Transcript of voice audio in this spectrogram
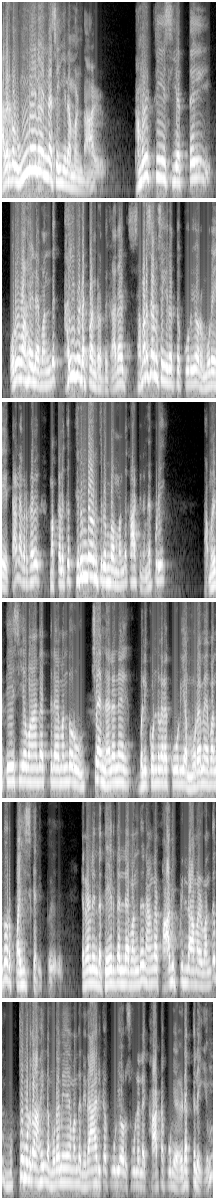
அவர்கள் உண்மையிலே என்ன செய்யணும் என்றால் தமிழ் தேசியத்தை ஒரு வகையில வந்து கைவிட பண்றதுக்கு அதை சமரசம் செய்யறதுக்குரிய ஒரு முறையைத்தான் அவர்கள் மக்களுக்கு திரும்பவும் திரும்ப வந்து காட்டினோம். எப்படி? தமிழ் தேசியவாதத்துல வந்து ஒரு உச்ச நலனை வெளிக்கொண்டு வரக்கூடிய முறைமை வந்து ஒரு பகிஷ்கரிப்பு. இதனால் இந்த தேர்தல்ல வந்து நாங்கள் பாதிப்பில்லாமல் வந்து முற்றுமுழுதாக இந்த முறைமையை வந்து நிராகரிக்கக்கூடிய ஒரு சூழலை காட்டக்கூடிய இடத்திலையும்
